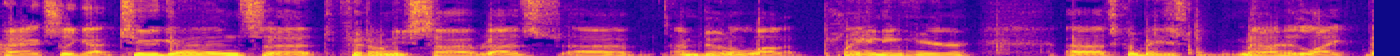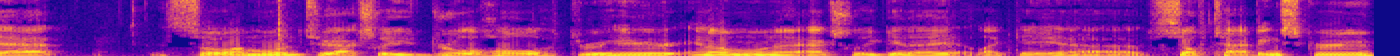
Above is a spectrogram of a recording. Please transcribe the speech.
I actually got two guns uh, to fit on each side, but I was, uh, I'm doing a lot of planning here. Uh, it's going to be just mounted like that. So I'm going to actually drill a hole through here, and I'm going to actually get a like a uh, self-tapping screw,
